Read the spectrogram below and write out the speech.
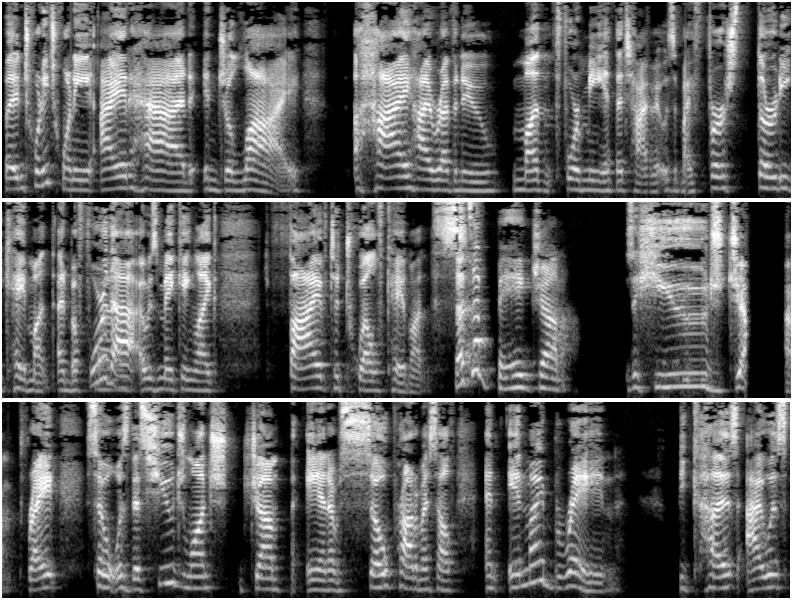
but in 2020, I had had in July a high, high revenue month for me at the time. It was my first 30K month. And before Wow. that, I was making like five to 12K months. That's a big jump. It's a huge jump, right? So it was this huge launch jump and I was so proud of myself. And in my brain, because I was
